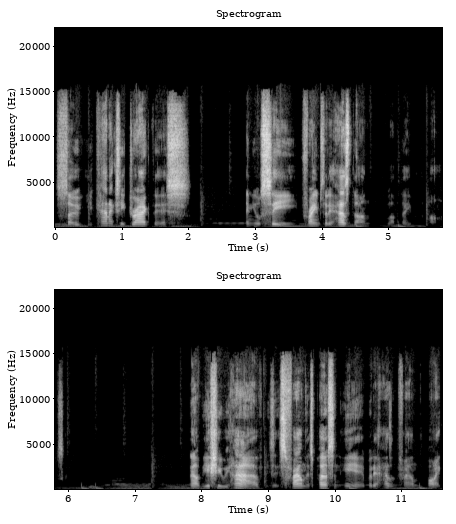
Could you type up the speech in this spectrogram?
so you can actually drag this and you'll see frames that it has done will update with the mask. Now the issue we have is it's found this person here but it hasn't found the bike.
